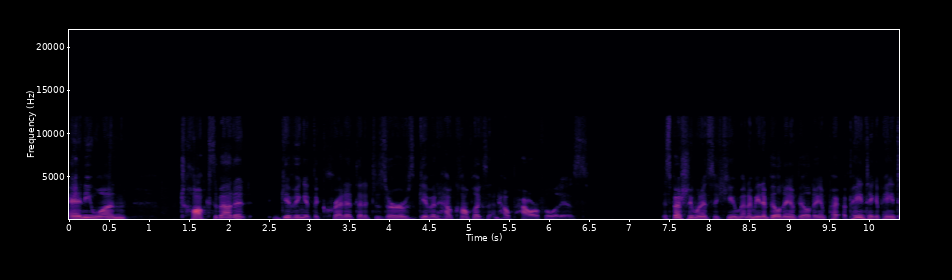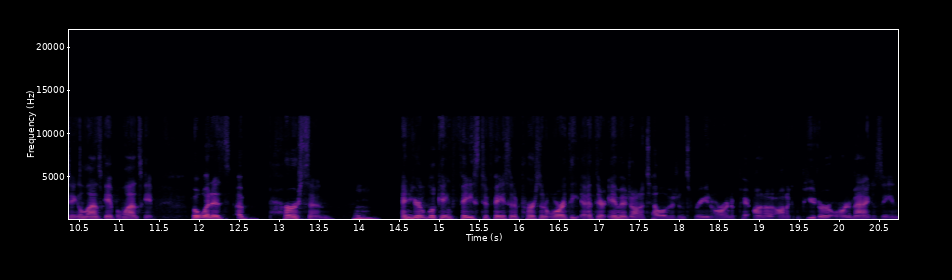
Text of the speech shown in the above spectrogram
anyone talks about it giving it the credit that it deserves given how complex and how powerful it is. Especially when it's a human. I mean a building a building a, painting a painting a landscape a landscape. But when it's a person mm-hmm. And you're looking face to face at a person or at the at their image on a television screen or in a on a, on a computer or in a magazine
